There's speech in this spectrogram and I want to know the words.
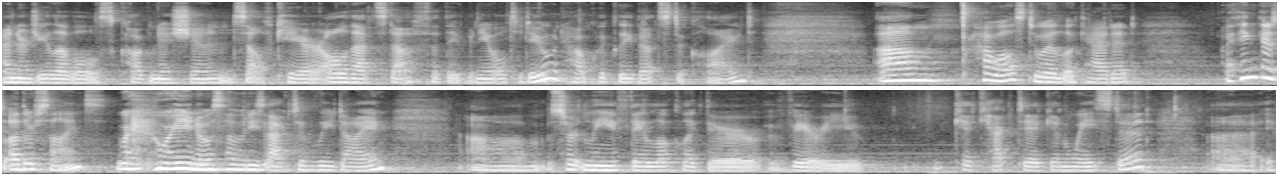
energy levels, cognition, self care, all that stuff that they've been able to do and how quickly that's declined. Um, how else do I look at it? I think there's other signs where, where you know somebody's actively dying. Um, certainly, if they look like they're very cachectic and wasted. Uh, if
